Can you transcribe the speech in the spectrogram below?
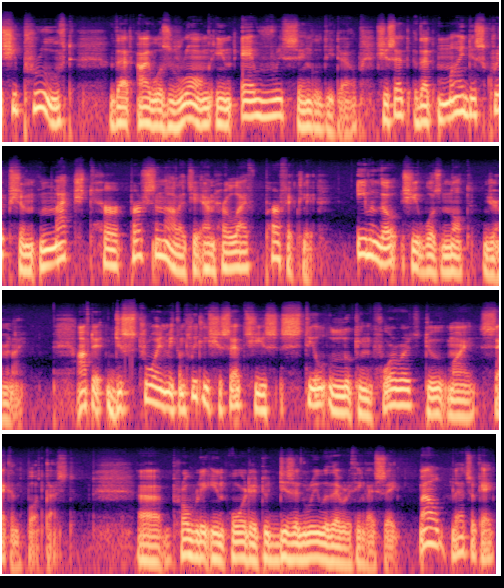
She proved that I was wrong in every single detail. She said that my description matched her personality and her life perfectly, even though she was not Gemini. After destroying me completely, she said she's still looking forward to my second podcast. Uh, probably in order to disagree with everything I say. Well, that's okay.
